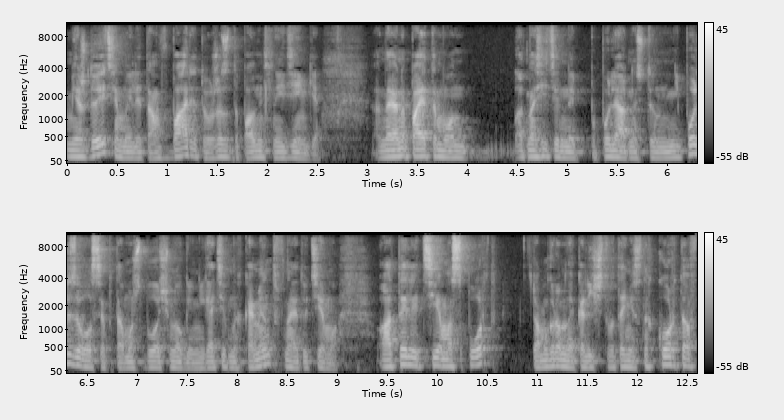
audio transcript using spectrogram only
между этим или там в баре, то уже за дополнительные деньги. Наверное, поэтому он относительной популярностью не пользовался, потому что было очень много негативных комментов на эту тему. У отеля тема спорт, там огромное количество теннисных кортов,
